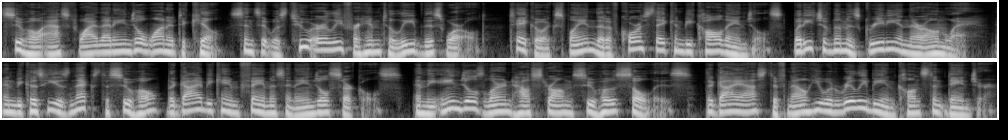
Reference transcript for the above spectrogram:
Suho asked why that angel wanted to kill, since it was too early for him to leave this world. Takeo explained that of course they can be called angels, but each of them is greedy in their own way. And because he is next to Suho, the guy became famous in angel circles. And the angels learned how strong Suho's soul is. The guy asked if now he would really be in constant danger.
